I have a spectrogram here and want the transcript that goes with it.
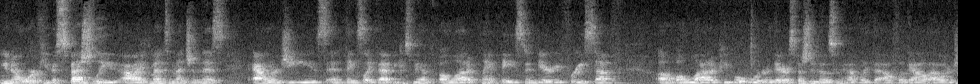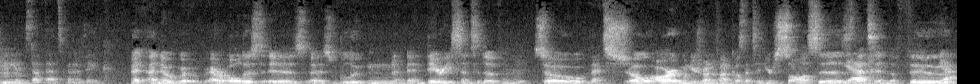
you know, or if you, especially, I meant to mention this, allergies and things like that, because we have a lot of plant-based and dairy-free stuff. Um, a lot of people order there, especially those who have like the alpha-gal allergy Mhm. and stuff, that's been a big, I, I know uh, our oldest is is gluten and dairy sensitive. mhm. So that's so hard when you're trying to find because that's in your sauces, Yeah. that's in the food, yeah.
